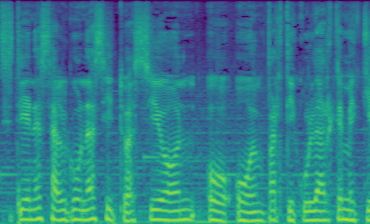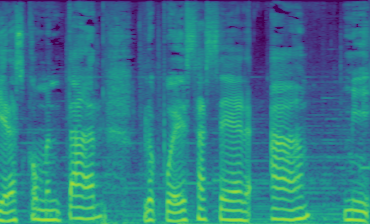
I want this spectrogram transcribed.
si tienes alguna situación o, o en particular que me quieras comentar, lo puedes hacer a mi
